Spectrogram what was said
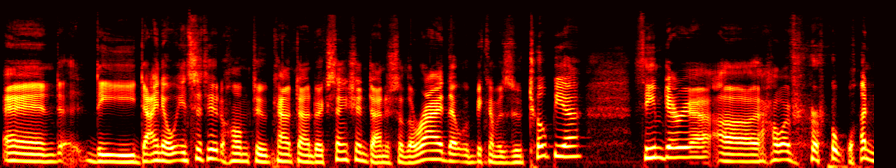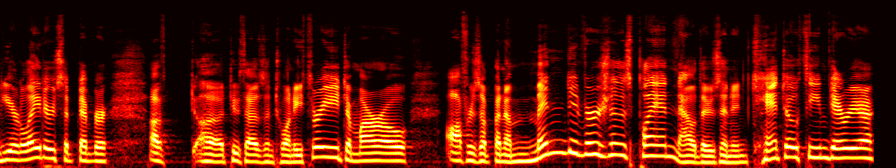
And the Dino Institute, home to Countdown to Extinction, Dinosaur the Ride, that would become a Zootopia themed area. Uh, however, one year later, September of uh, 2023, D'Amaro offers up an amended version of this plan. Now there's an Encanto themed area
